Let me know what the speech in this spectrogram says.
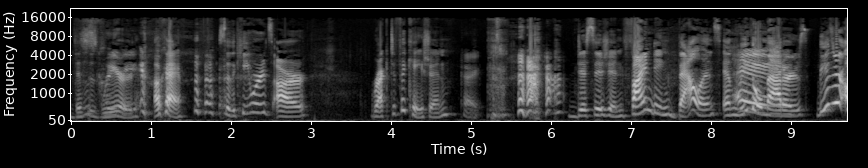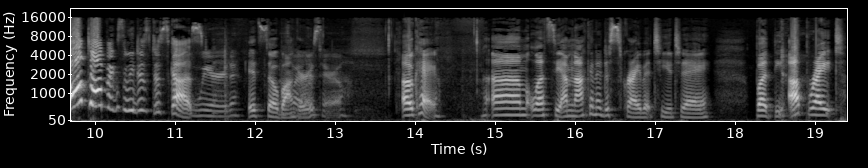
This, is, is weird. Okay. so the keywords are rectification, Okay. decision, finding balance, and legal Hey. matters. These are all topics we just discussed. Weird. It's so That's why I love bonkers. tarot. Okay. Um, let's see. I'm not going to describe it to you today, but the upright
